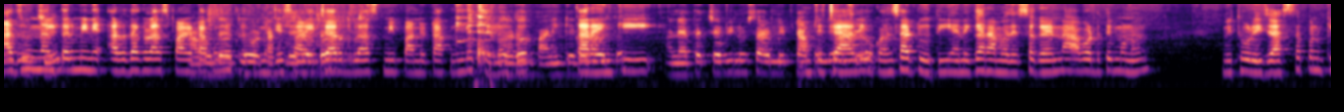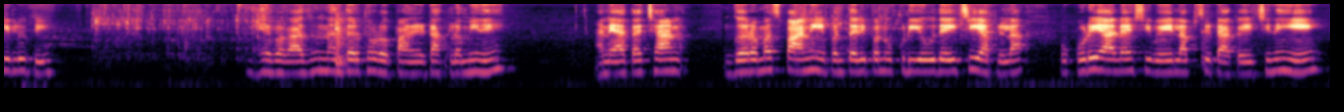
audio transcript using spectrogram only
अजून. नंतर मी अर्धा ग्लास पाणी टाकून घेतलं म्हणजे. साडेचार ग्लास मी पाणी टाकून घेतलेलं होतं कारण. की आणि आता चवीनुसार मीठ टाकून आमच्या चार. लोकांसाठी होती आणि घरामध्ये सगळ्यांना आवडते म्हणून मी थोडी जास्त पण केली होती हे बघा अजून नंतर थोडं पाणी टाकलं मीने आणि आता छान गरमच पाणी पण तरी पण उकडी येऊ द्यायची आपल्याला उकडी आल्याशिवाय लापसी टाकायची नाही आहे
